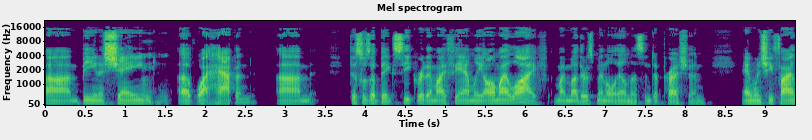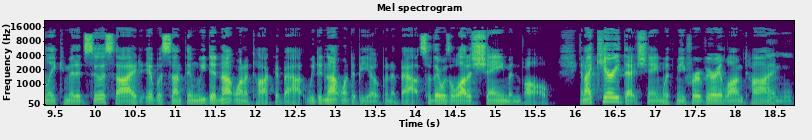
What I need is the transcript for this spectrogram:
um, being ashamed Mhm. of what happened. Um, this was a big secret in my family all my life my mother's mental illness and depression. And when she finally committed suicide, it was something we did not want to talk about. We did not want to be open about. So there was a lot of shame involved. And I carried that shame with me for a very long time. Mhm.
